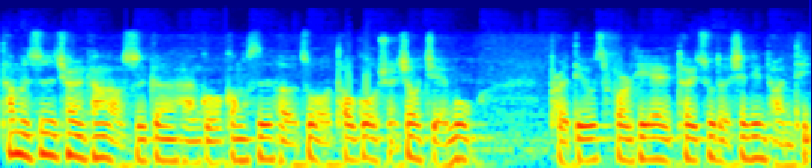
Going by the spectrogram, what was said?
他们是邱元康老师跟韩国公司合作，透过选秀节目 Produce Forty Eight 推出的限定团体。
